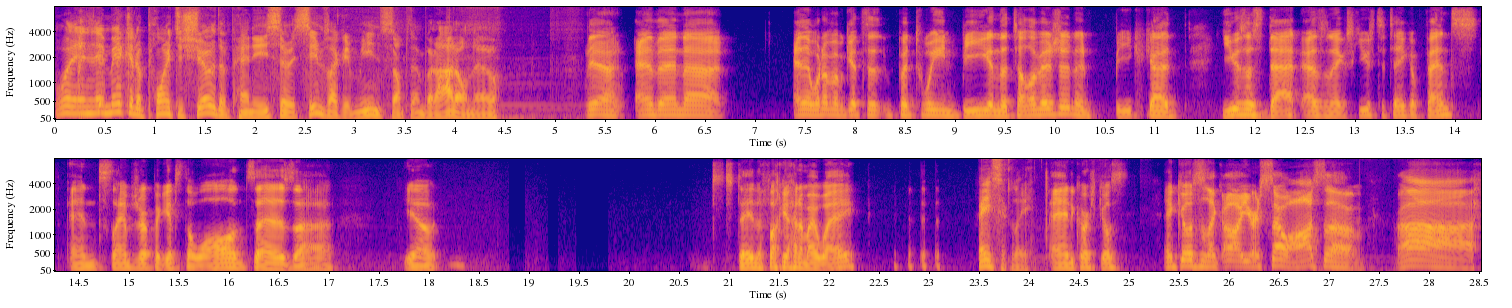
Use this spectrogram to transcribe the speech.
Well, and they make it a point to show the pennies, so it seems like it means something, but I don't know. Yeah, and then uh and then one of them gets it between B and the television, and B kind of uses that as an excuse to take offense and slams her up against the wall and says, uh, you know, stay the fuck out of my way. Basically. And of course, Ghost and Ghost is like, oh, you're so awesome. Ah,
